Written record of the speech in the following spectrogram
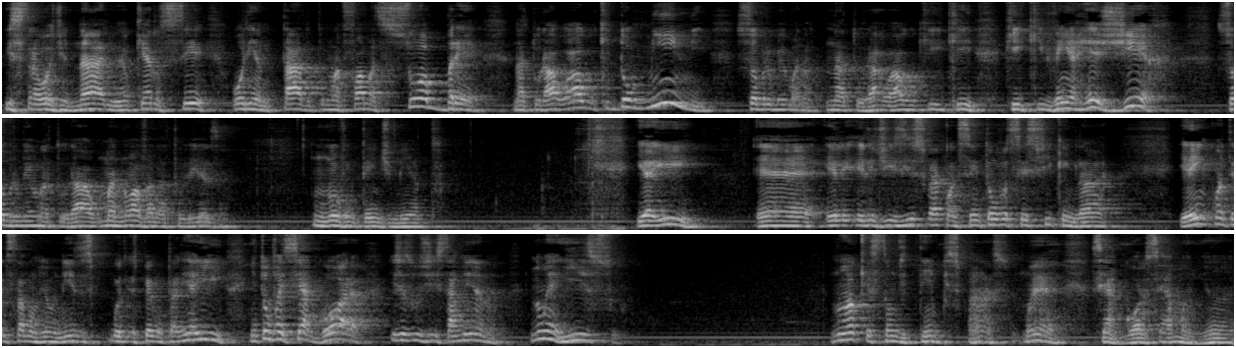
extraordinário, eu quero ser orientado por uma forma sobrenatural, algo que domine sobre o meu natural, algo que, que, que, que venha reger sobre o meu natural, uma nova natureza, um novo entendimento. E aí, é, ele, ele diz: Isso vai acontecer, então vocês fiquem lá. E aí, enquanto eles estavam reunidos, eles perguntaram: E aí, então vai ser agora? E Jesus disse: Está vendo? Não é isso. Não é uma questão de tempo e espaço. Não é se é agora, se é amanhã.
